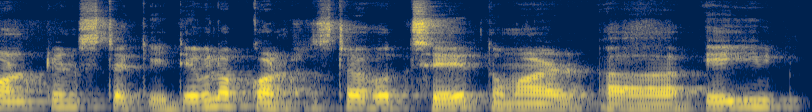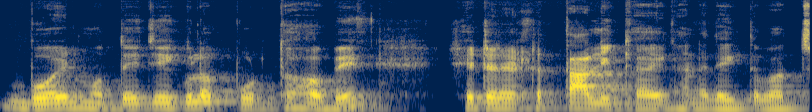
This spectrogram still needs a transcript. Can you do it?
কন্টেন্টসটা কি? টেবিল অফ কন্টেন্টসটা হচ্ছে তোমার এই বইয়ের মধ্যে যেগুলো পড়তে হবে, সেটার একটা তালিকা এখানে দেখতে পাচ্ছ।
